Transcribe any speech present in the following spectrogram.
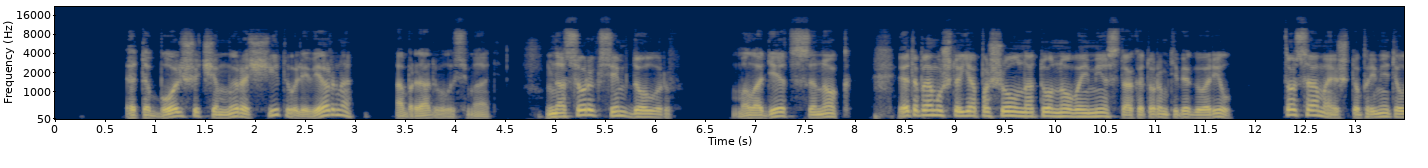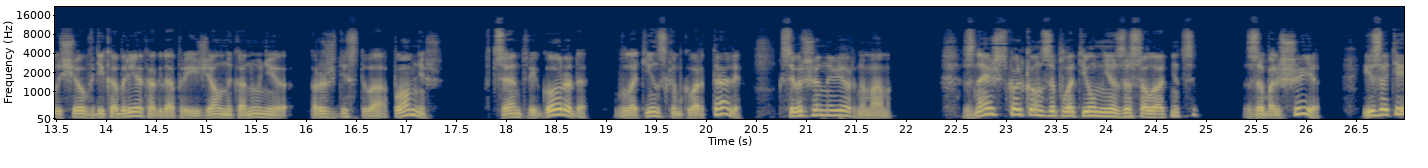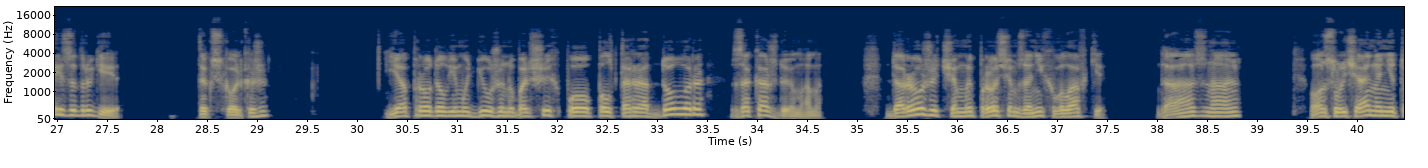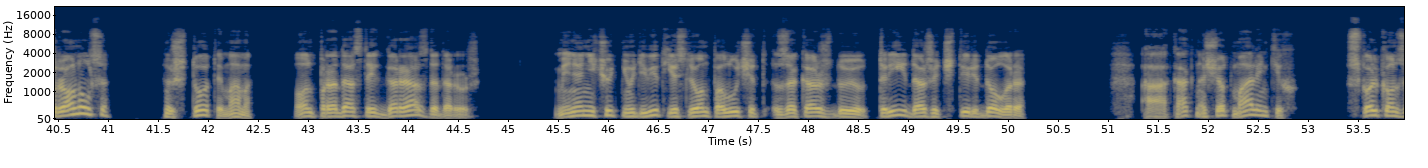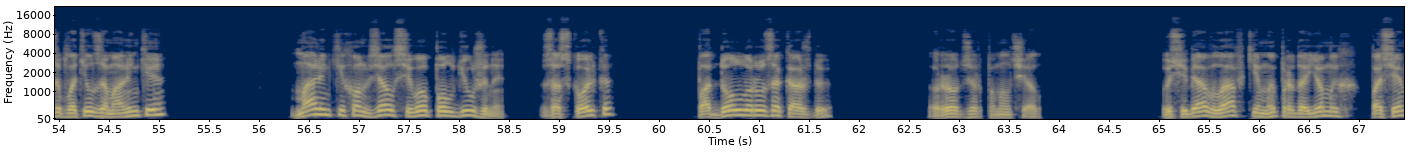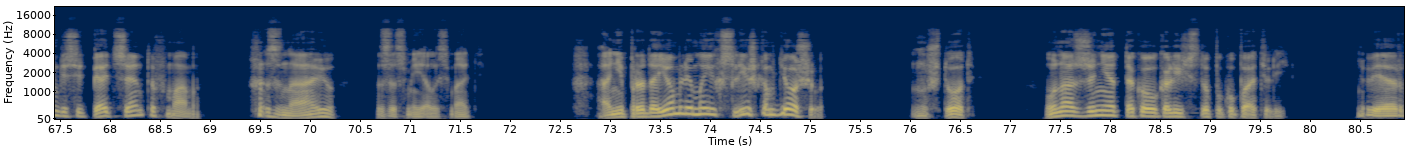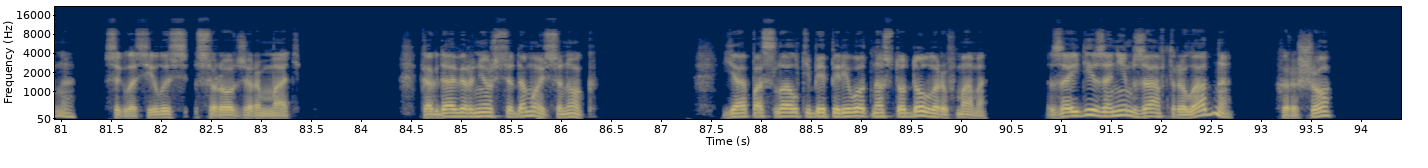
«Это больше, чем мы рассчитывали, верно?» — обрадовалась мать. «На сорок семь долларов». «Молодец, сынок. Это потому, что я пошел на то новое место, о котором тебе говорил. То самое, что приметил еще в декабре, когда приезжал накануне Рождества. Помнишь? В центре города, в латинском квартале. Совершенно верно, мама. Знаешь, сколько он заплатил мне за салатницы? За большие и за те, и за другие. Так сколько же? Я продал ему дюжину больших по полтора доллара за каждую, мама. Дороже, чем мы просим за них в лавке. Да, знаю. Он случайно не тронулся? Что ты, мама? Он продаст их гораздо дороже. Меня ничуть не удивит, если он получит за каждую три, даже четыре доллара. А как насчет маленьких? Сколько он заплатил за маленькие? Маленьких он взял всего полдюжины. За сколько? По доллару за каждую. Роджер помолчал. У себя в лавке мы продаем их по семьдесят пять центов, мама. Знаю, — засмеялась мать. — А не продаем ли мы их слишком дешево? — Ну что ты, у нас же нет такого количества покупателей. — Верно, — согласилась с Роджером мать. — Когда вернешься домой, сынок? — Я послал тебе перевод на сто долларов, мама. Зайди за ним завтра, ладно? — Хорошо. —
